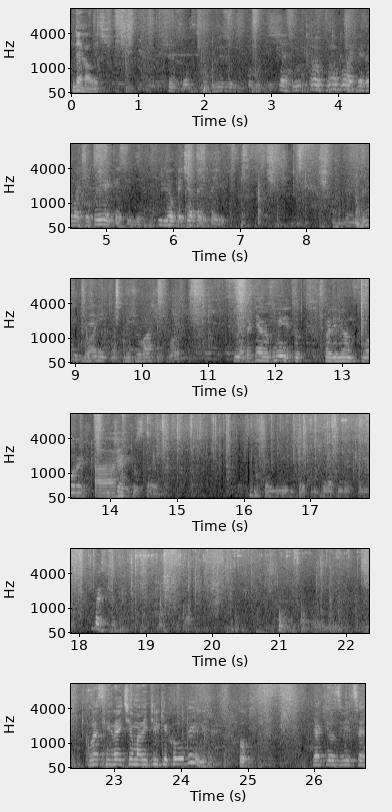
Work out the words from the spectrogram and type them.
Де Галич? Зараз пробувати визивати поклейка сюди. І його печатають дають. Ні, так я розумію, тут павільйон флори чек поставив. Це своє. Без питань. Власні речі в мене тільки холодильник. Тут. Як його звідси,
